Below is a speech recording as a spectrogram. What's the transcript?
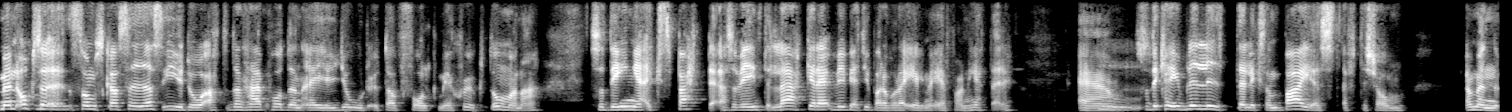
Men också eh, som ska sägas är ju då att den här podden är ju gjord utav folk med sjukdomarna. Så det är inga experter, alltså vi är inte läkare, vi vet ju bara våra egna erfarenheter. Ehm, Mm. Så det kan ju bli lite liksom biased eftersom ja, men,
